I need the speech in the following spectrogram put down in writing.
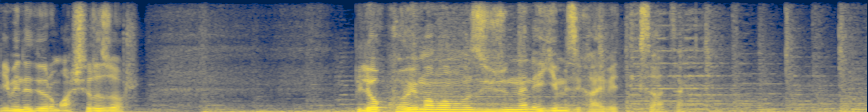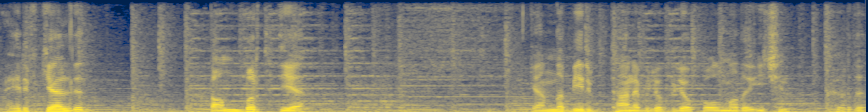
Yemin ediyorum aşırı zor. Blok koymamamız yüzünden egimizi kaybettik zaten. Herif geldi. Dambırt diye. Yanında bir tane blok blok olmadığı için kırdı.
